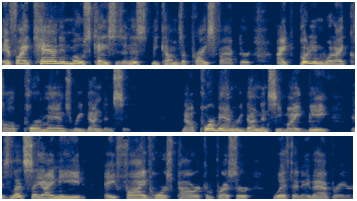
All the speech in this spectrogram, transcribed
If I can, in most cases, and this becomes a price factor, I put in what I call poor man's redundancy. Now, poor man redundancy might be is let's say I need a five horsepower compressor with an evaporator.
